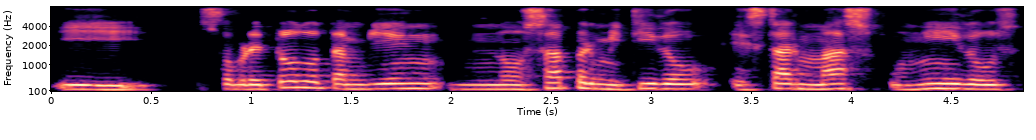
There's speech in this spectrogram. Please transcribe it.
y sobre todo también nos ha permitido estar más unidos,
